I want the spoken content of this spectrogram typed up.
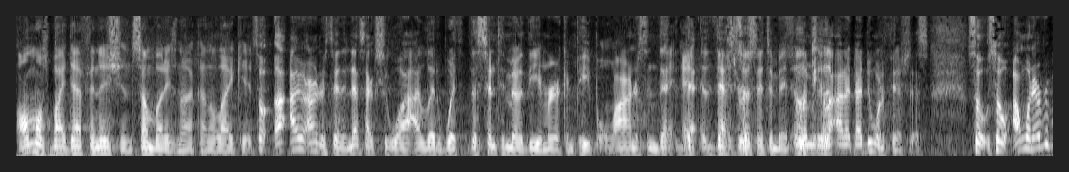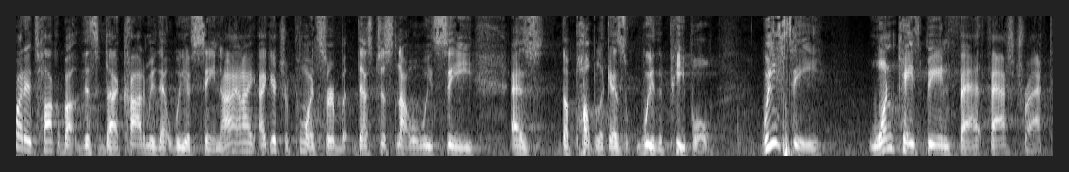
almost by definition, somebody's not going to like it. So I, I, understand, and that's actually why I led with the sentiment of the American people. I understand that, that and, that's and your so, sentiment. So Let me, I, I, do want to finish this. So, so I want everybody to talk about this dichotomy that we have seen. I, I get your point, sir, but that's just not what we see as the public, as we the people. We see one case being fa- fast tracked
